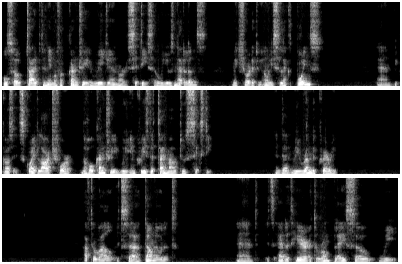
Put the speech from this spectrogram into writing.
also type the name of a country, a region or a city, so we use Netherlands. Make sure that we only select points. And because it's quite large for the whole country, we increase the timeout to 60. And then we run the query. After a while it's uh, downloaded and it's added here at the wrong place so we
